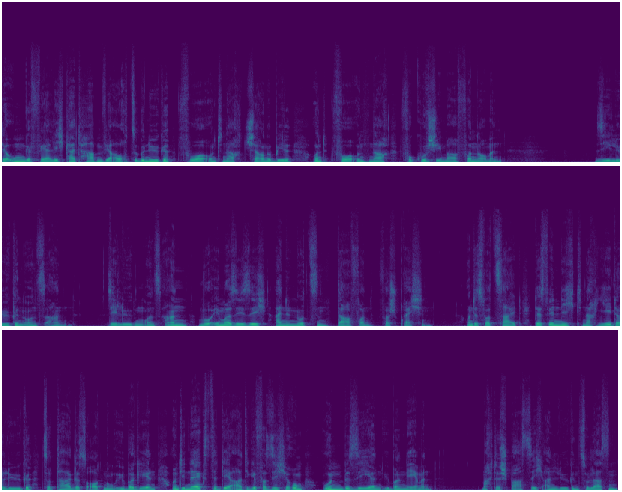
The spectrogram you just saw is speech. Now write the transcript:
der Ungefährlichkeit haben wir auch zu Genüge vor und nach Tschernobyl und vor und nach Fukushima vernommen. Sie lügen uns an. Sie lügen uns an, wo immer sie sich einen Nutzen davon versprechen. Und es wird Zeit, dass wir nicht nach jeder Lüge zur Tagesordnung übergehen und die nächste derartige Versicherung unbesehen übernehmen. Macht es Spaß, sich anlügen zu lassen?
